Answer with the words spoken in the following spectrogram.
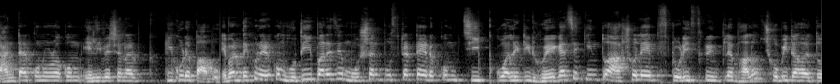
গানটার কোনো রকম এলিভেশন আর কি করে পাবো? এবার দেখুন, এরকম হতেই পারে যে মোশন পোস্টারটা এরকম চিপ কোয়ালিটির হয়ে গেছে, কিন্তু আসলে স্টোরি স্ক্রিন প্লে ভালো, ছবিটা হয়তো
